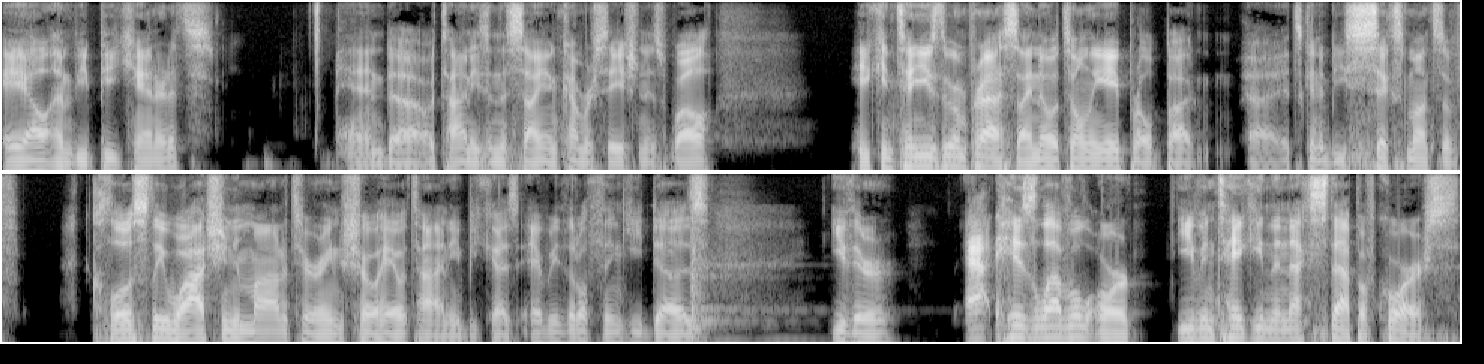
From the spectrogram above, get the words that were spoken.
AL MVP candidates. And uh, Ohtani's in the Cy Young conversation as well. He continues to impress. I know it's only April, but uh, it's going to be six months of closely watching and monitoring Shohei Ohtani because every little thing he does, either at his level or even taking the next step, of course,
